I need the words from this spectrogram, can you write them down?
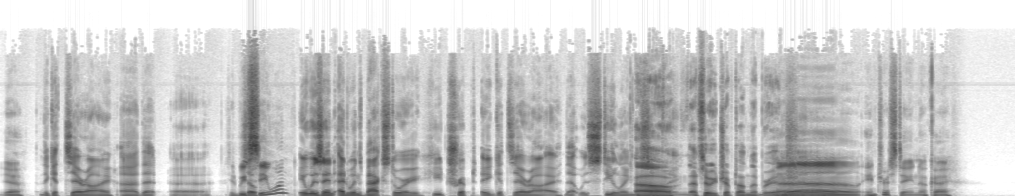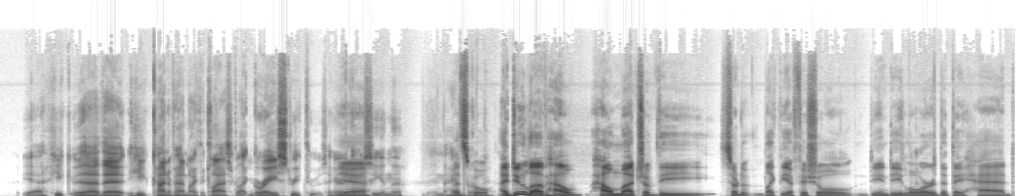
yeah. the Githzerai, uh, that uh, Did we so- see one? it was in Edgin's backstory. He tripped a Githzerai that was stealing Oh, something. that's who he tripped on the bridge. Oh, interesting. Okay. Yeah, he uh, the he kind of had like the classic like gray streak through his hair that you see in the in the That's cool. I do love how how much of the sort of like the official D and D lore that they had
